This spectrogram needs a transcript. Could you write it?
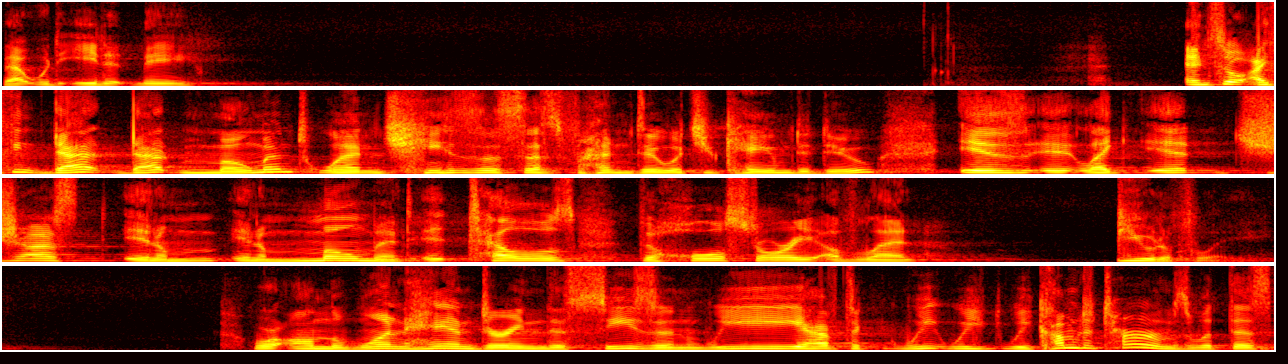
That would eat at me. And so I think that that moment when Jesus says, "Friend, do what you came to do," is it like it just in a in a moment it tells the whole story of Lent beautifully. Where on the one hand during this season we have to we we we come to terms with this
